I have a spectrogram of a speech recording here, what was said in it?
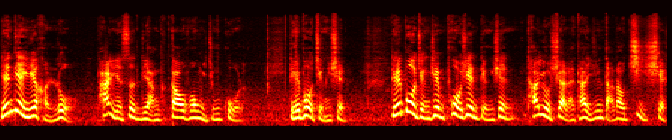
联电也很弱，它也是两个高峰已经过了，跌破颈线，跌破颈线破线顶线，它又下来，它已经达到季线，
